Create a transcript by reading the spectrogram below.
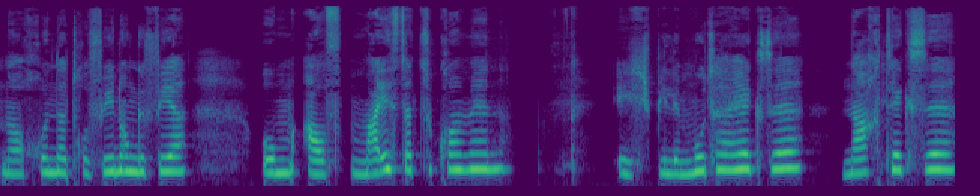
noch 100 Trophäen ungefähr, um auf Meister zu kommen. Ich spiele Mutterhexe, Nachthexe,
